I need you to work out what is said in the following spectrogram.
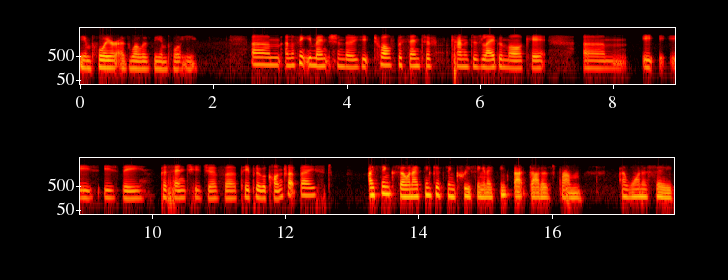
the employer as well as the employee. Um, and i think you mentioned that is it 12% of canada's labour market um, is is the percentage of uh, people who are contract based i think so and i think it's increasing and i think that data is from I want to say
